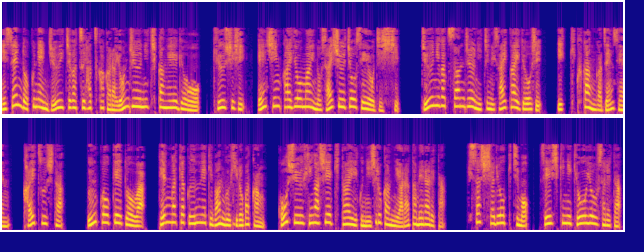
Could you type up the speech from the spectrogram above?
2006年11月20日から40日間営業を休止し、延伸開業前の最終調整を実施。12月30日に再開業し、一期区間が全線、開通した。運行系統は、天下客運駅番具広場間、甲州東駅体育西路間に改められた。久し車両基地も正式に供用された。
